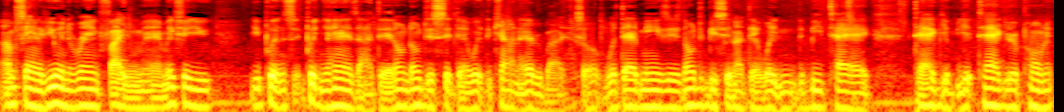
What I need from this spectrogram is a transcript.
I'm saying if you're in the ring fighting, man, make sure you you putting putting your hands out there. Don't don't just sit there and wait to counter everybody. So what that means is don't just be sitting out there waiting to be tagged. Tag your tag your opponent,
